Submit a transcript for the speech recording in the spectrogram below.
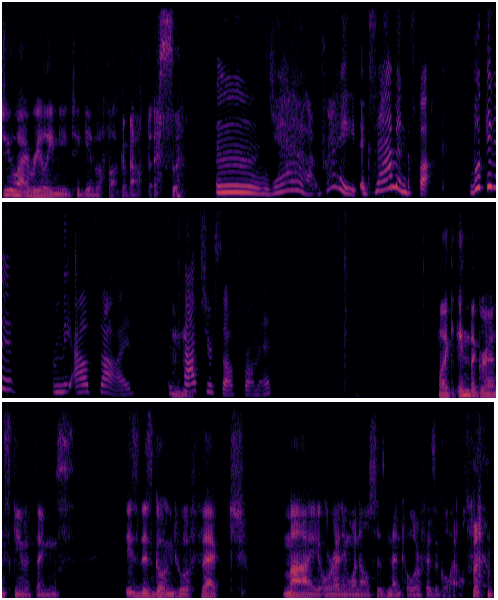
do I really need to give a fuck about this? Mm, yeah, right. Examine the fuck. Look at it from the outside. Mhm. Detach yourself from it. like in the grand scheme of things, is this going to affect my or anyone else's mental or physical health?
